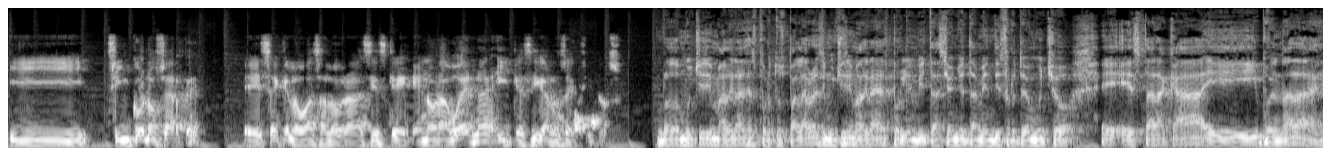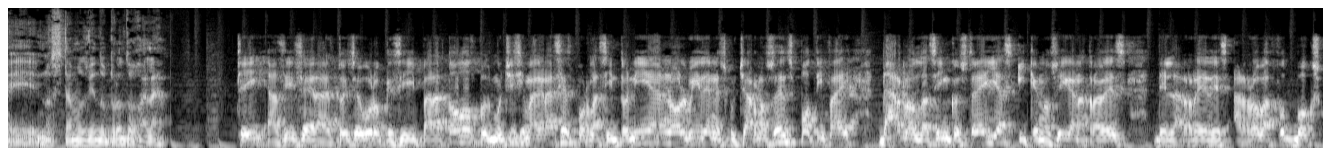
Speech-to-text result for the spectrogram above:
y sin conocerte, eh, sé que lo vas a lograr. Así es que enhorabuena y que sigan los éxitos. Rodo, muchísimas gracias por tus palabras y muchísimas gracias por la invitación. Yo también disfruté mucho eh, estar acá y pues nada, eh, nos estamos viendo pronto, ojalá. Sí, así será, estoy seguro que sí. Para todos, pues muchísimas gracias por la sintonía. No olviden escucharnos en Spotify, darnos las cinco estrellas y que nos sigan a través de las redes arroba Footbox.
